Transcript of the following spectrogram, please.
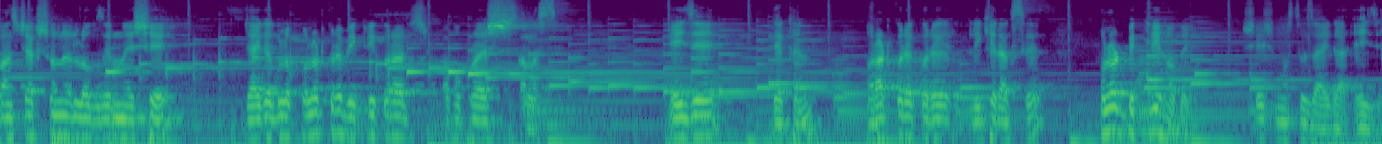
কনস্ট্রাকশনের লোকজন এসে জায়গাগুলো প্লট করে বিক্রি করার অপপ্রয়াস চালাচ্ছে। এই যে দেখেন, ভরাট করে করে লিখে রাখছে প্লট বিক্রি হবে। সেই সমস্ত জায়গা, এই যে।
